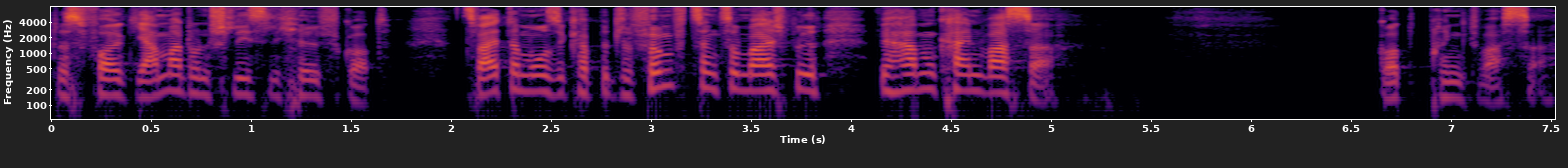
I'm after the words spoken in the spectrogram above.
das Volk jammert und schließlich hilft Gott. 2. Mose Kapitel 15 zum Beispiel, wir haben kein Wasser. Gott bringt Wasser.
